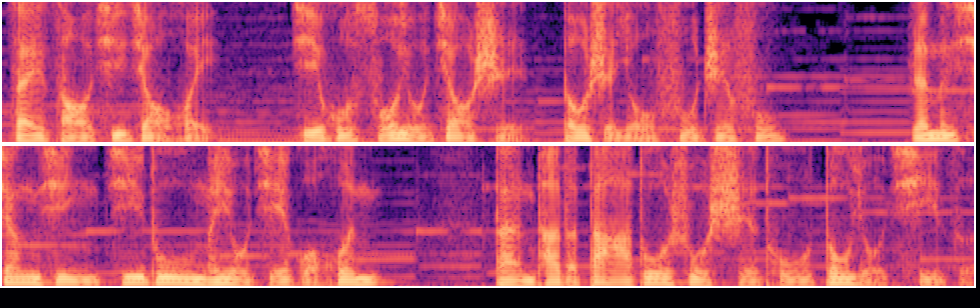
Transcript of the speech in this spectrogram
在早期教会，几乎所有教士都是有妇之夫。人们相信基督没有结过婚，但他的大多数使徒都有妻子。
